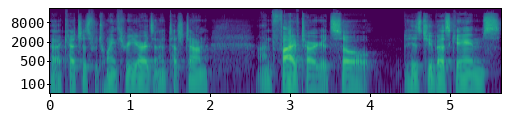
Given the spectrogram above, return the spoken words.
uh, catches for 23 yards and a touchdown on five targets. So his two best games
